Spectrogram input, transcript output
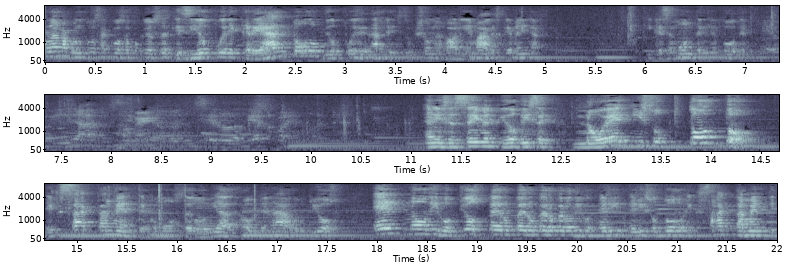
problema con todas esas cosas porque yo sé que si Dios puede crear todo, Dios puede darle instrucciones a los animales que vengan y que se monten en bote. Génesis 6:22 dice, Noé hizo todo exactamente como se lo había ordenado Dios. Él no dijo Dios, pero, pero, pero, pero, dijo, él, él, hizo todo exactamente.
